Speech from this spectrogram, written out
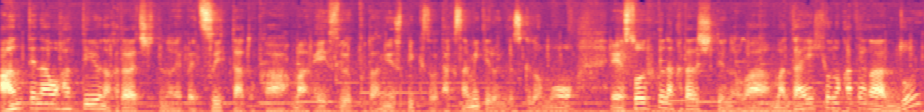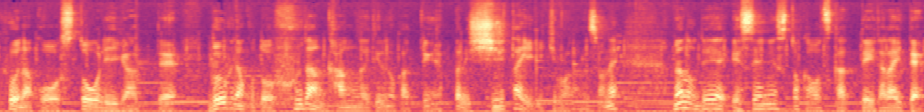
アンテナを張っているような方たちっていうのはやっぱりツイッターとか、まあ、Facebook とかニュースピックスとかたくさん見てるんですけども、えー、そういうふうな方たちっていうのは、まあ、代表の方がどういうふうなこうストーリーがあってどういうふうなことを普段考えているのかっていうのはやっぱり知りたい生き物なんですよね。なので SNS とかを使っていただいて、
